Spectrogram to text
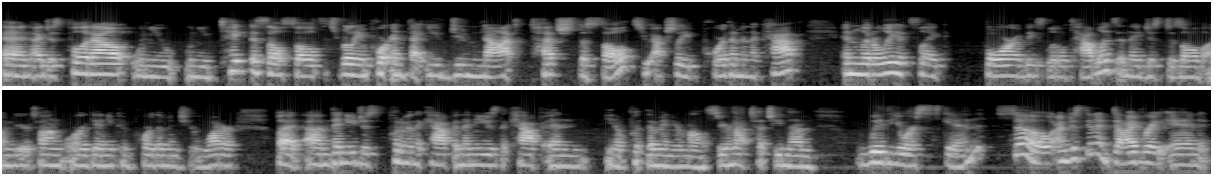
and I just pull it out. When you when you take the cell salts, it's really important that you do not touch the salts. You actually pour them in the cap and literally it's like four of these little tablets and they just dissolve under your tongue or again you can pour them into your water but um, then you just put them in the cap and then you use the cap and you know put them in your mouth so you're not touching them with your skin. So I'm just going to dive right in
